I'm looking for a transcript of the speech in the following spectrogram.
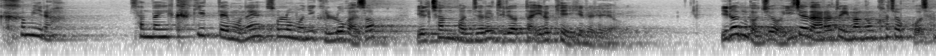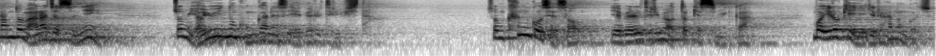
큼이라. 산당이 크기 때문에 솔로몬이 글로 가서 일천 번제를 드렸다 이렇게 얘기를 해요. 이런 거죠. 이제 나라도 이만큼 커졌고 사람도 많아졌으니 좀 여유 있는 공간에서 예배를 드립시다. 좀 큰 곳에서 예배를 드리면 어떻겠습니까? 뭐 이렇게 얘기를 하는 거죠.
